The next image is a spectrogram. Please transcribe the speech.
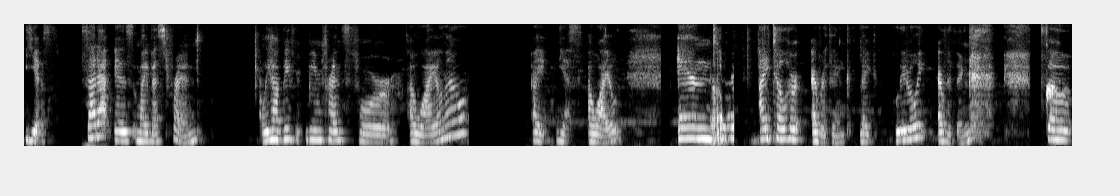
yes, Sara is my best friend. We have be- been friends for a while now. I yes, a while. And I tell her everything, like literally everything. so,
